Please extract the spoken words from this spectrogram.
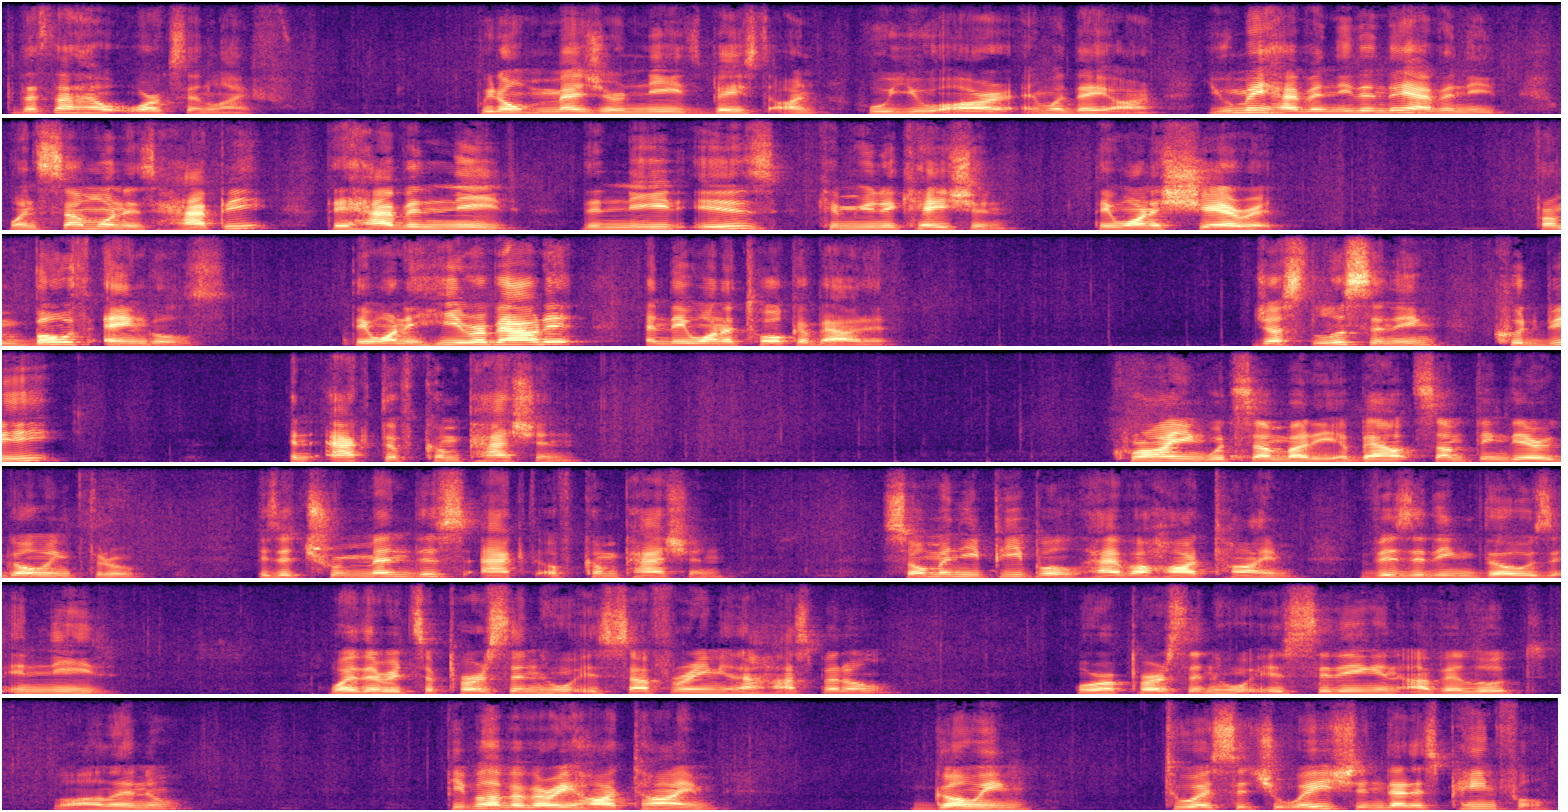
But that's not how it works in life. We don't measure needs based on who you are and what they are. You may have a need and they have a need. When someone is happy, they have a need. The need is communication. They want to share it from both angles. They want to hear about it and they want to talk about it. Just listening could be an act of compassion. Crying with somebody about something they're going through is a tremendous act of compassion. So many people have a hard time visiting those in need, whether it's a person who is suffering in a hospital or a person who is sitting in Avelut, lo alenu, people have a very hard time going to a situation that is painful.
